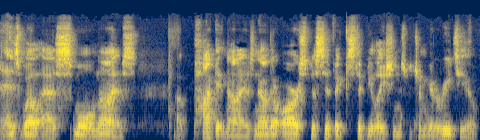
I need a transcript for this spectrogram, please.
as well as small knives, uh, pocket knives. Now there are specific stipulations which I'm going to read to you.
